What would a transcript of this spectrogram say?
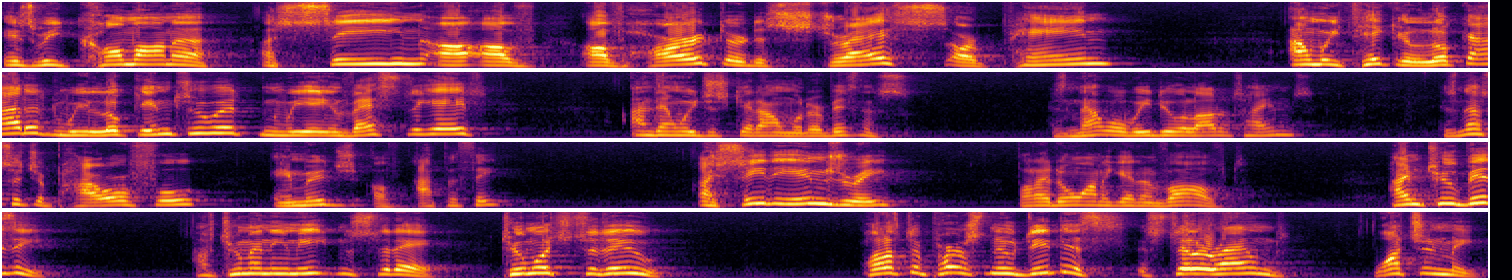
Is we come on a, a scene of, of hurt or distress or pain and we take a look at it and we look into it and we investigate and then we just get on with our business. Isn't that what we do a lot of times? Isn't that such a powerful image of apathy? I see the injury, but I don't want to get involved. I'm too busy. I have too many meetings today, too much to do. What if the person who did this is still around watching me?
